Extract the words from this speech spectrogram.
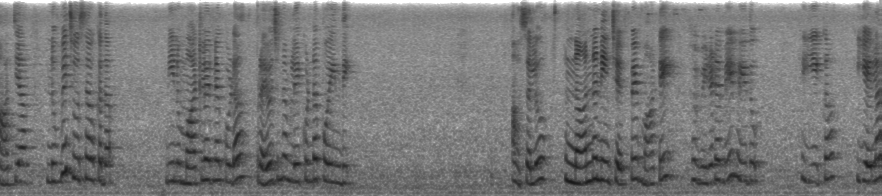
ఆద్య నువ్వే చూసావు కదా నేను మాట్లాడినా కూడా ప్రయోజనం లేకుండా పోయింది. అసలు నాన్న నేను చెప్పే మాటే వినడమే లేదు. ఇక ఎలా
